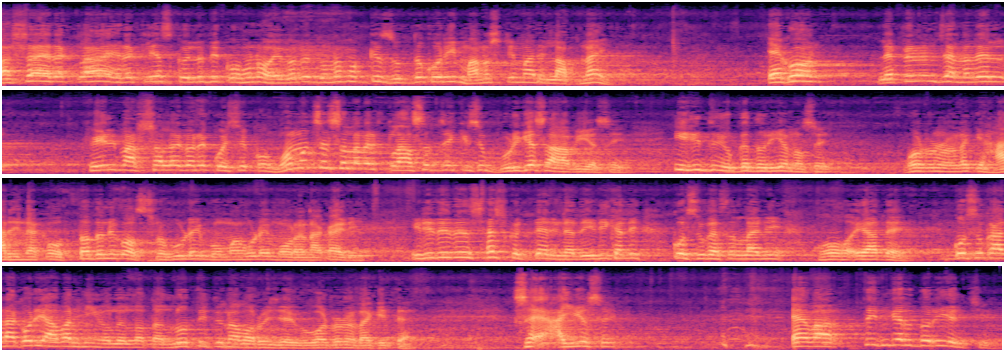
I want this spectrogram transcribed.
বাদশাহ হেরাক্লা, হেরাক্লিয়াস কইল যে কখনো এভাবে দোনো পক্ষে যুদ্ধ করি মানুষটি মারি লাভ নাই। এখন লেফটেন্যান্ট জেনারেল ফিল্ড মার্শালের ঘরে কইছে মোহাম্মদ সাল্লামের ক্লাসের যে কিছু বুড়িগে সাহাবি আছে, ইডি দুই যোগ্য ধরিয়া নছে ঘটনাটা কি হারি নাকা, অত্যাধুনিক অস্ত্র হুড়াই, বোমা হুড়াই, মরে না কাইডি ইডি দিতে শেষ করতে পারি না ইডি খালি কচু গাছের লাইনি হো ইয়া দেয় কচু কাটা করি আবার হিঙলে লতা লতি তুন আবার হয়ে যাবে ঘটনাটা কিতা সে আইছে এবার তিন গের ধরিয়েছে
